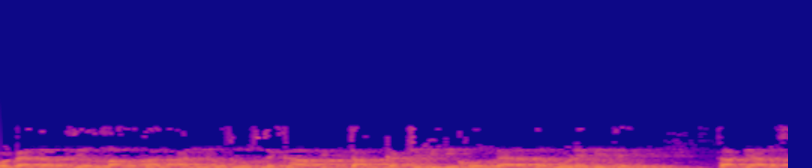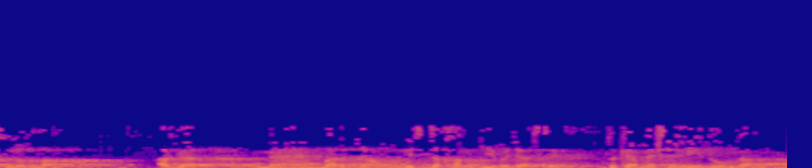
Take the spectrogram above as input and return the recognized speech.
عبیدہ رضی اللہ تعالیٰ عنہ نے حضور سے کہا کہ ٹانگ کٹ چکی تھی، خون بہ رہا تھا، بوڑھے بھی تھے۔ کہا کہ یا رسول اللہ، اگر میں مر جاؤں اس زخم کی وجہ سے، تو کیا میں شہید ہوں گا؟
